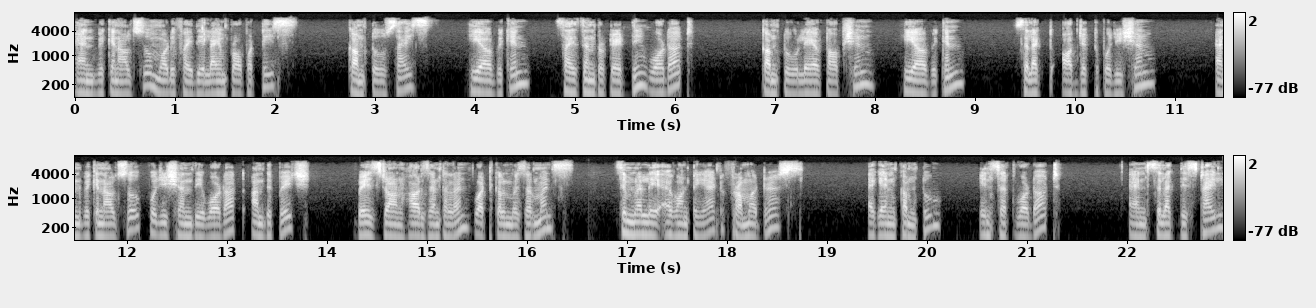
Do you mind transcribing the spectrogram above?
and we can also modify the line properties. Come to size. Here we can size and rotate the art come to layout option. Here we can select object position and we can also position the art on the page based on horizontal and vertical measurements. Similarly I want to add from address. Again come to insert art and select the style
